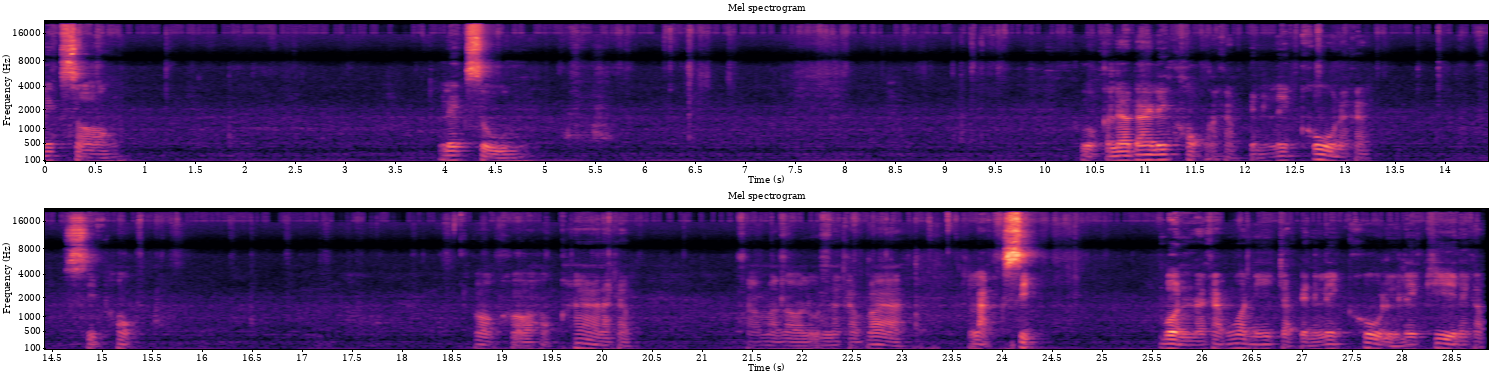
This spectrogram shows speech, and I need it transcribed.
เลข 2 เลข 0 บวกกันแล้วได้เลข6นะครับ เป็นเลขคู่นะครับ 16กค65 นะครับเอามารอลุ้นนะครับว่าหลัก 10 บนนะครับงวดนี้จะเป็นเลขคู่หรือเลขคี่นะครับ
